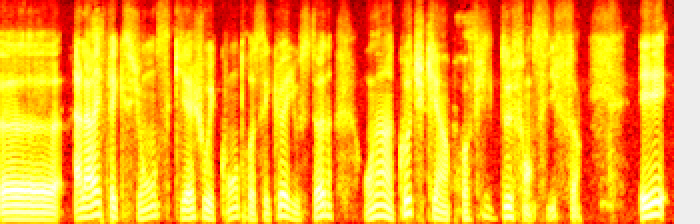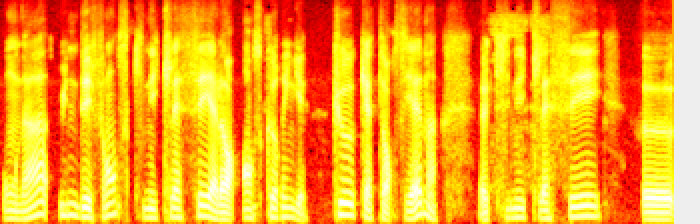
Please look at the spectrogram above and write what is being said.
à la réflexion, ce qui a joué contre, c'est qu'à Houston, on a un coach qui a un profil défensif et on a une défense qui n'est classée alors en scoring que 14e, euh, qui n'est classée euh,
